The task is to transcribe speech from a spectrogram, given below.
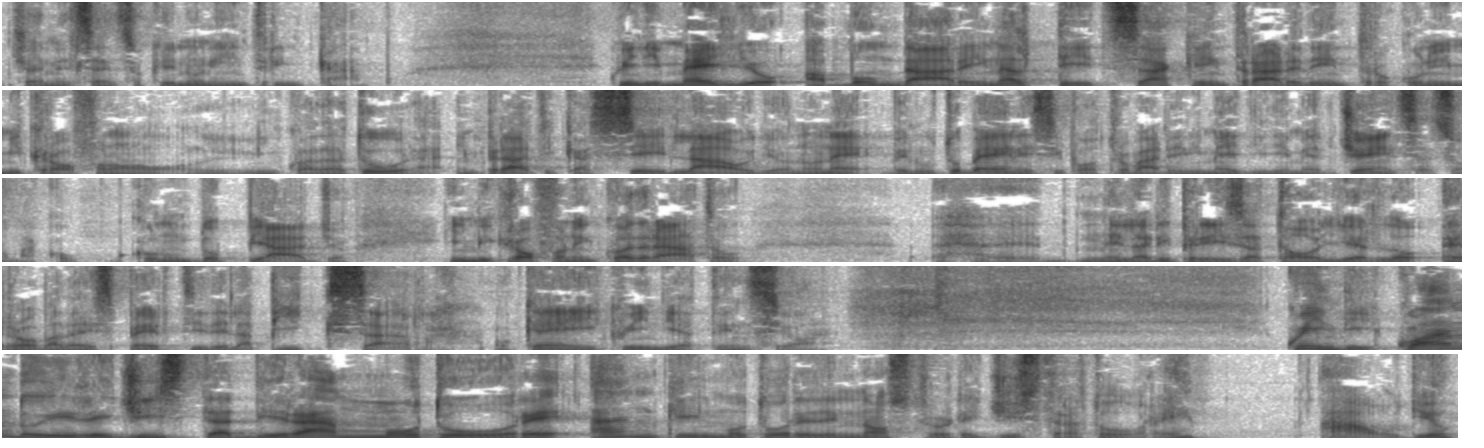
cioè nel senso che non entri in campo. Quindi meglio abbondare in altezza che entrare dentro con il microfono l'inquadratura. In pratica se l'audio non è venuto bene si può trovare rimedi di emergenza, insomma con, con un doppiaggio. Il microfono inquadrato eh, nella ripresa toglierlo è roba da esperti della Pixar, ok? Quindi attenzione. Quindi quando il regista dirà motore, anche il motore del nostro registratore audio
